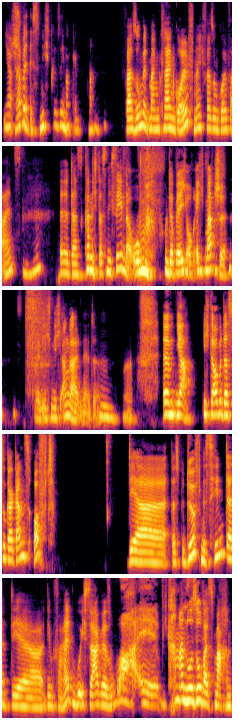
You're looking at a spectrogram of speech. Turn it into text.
ja. ich habe stimmt. es nicht gesehen. Okay. Ich war so mit meinem kleinen Golf, ne? Ich fahre so ein Golf 1. Mhm. Äh, das kann ich das nicht sehen da oben. Und da wäre ich auch echt Matsche, wenn ich nicht angehalten hätte. Mhm. Ähm, ja, ich glaube, dass sogar ganz oft der, das Bedürfnis hinter der, dem Verhalten, wo ich sage, so, boah, ey, wie kann man nur sowas machen?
